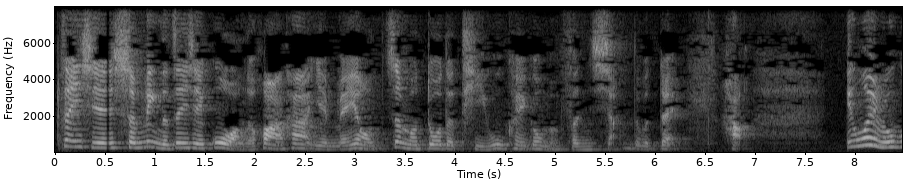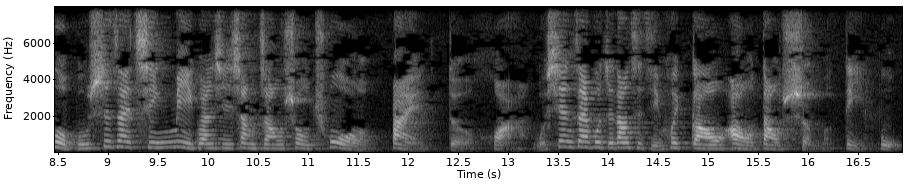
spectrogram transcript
这一些生命的这一些过往的话，他也没有这么多的体悟可以跟我们分享，对不对？好，因为如果不是在亲密关系上遭受挫败的话，我现在不知道自己会高傲到什么地步。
